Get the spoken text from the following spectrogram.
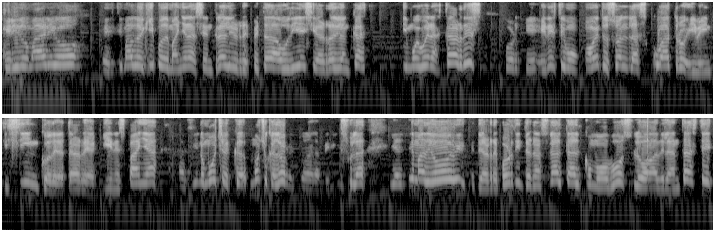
Querido Mario, estimado equipo de Mañana Central y respetada audiencia de Radio Ancast, muy buenas tardes porque en este momento son las 4 y 25 de la tarde aquí en España, haciendo mucha, mucho calor en toda la península. Y el tema de hoy del reporte internacional, tal como vos lo adelantaste,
